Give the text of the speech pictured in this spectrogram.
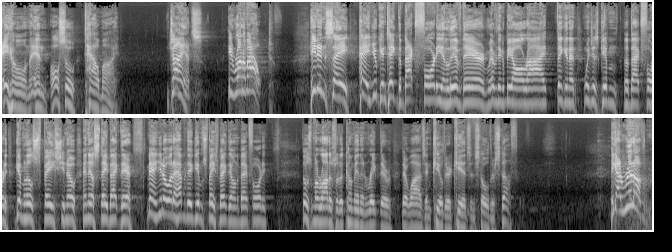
Ahon and also Talmai. Giants. He run them out. He didn't say, hey, you can take the back 40 and live there and everything will be all right, thinking that we just give them the back 40, give them a little space, you know, and they'll stay back there. Man, you know what happened to give them space back there on the back 40? Those marauders would have come in and raped their, their wives and killed their kids and stole their stuff. He got rid of them.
